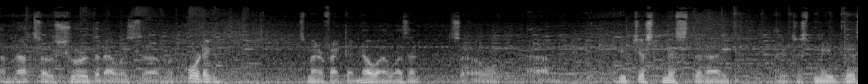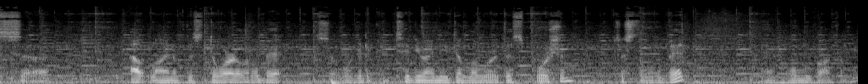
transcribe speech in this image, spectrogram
I'm not so sure that I was uh, recording. As a matter of fact, I know I wasn't. So um, you just missed that I, I just made this uh, outline of this door a little bit. So we're going to continue. I need to lower this portion just a little bit, and we'll move on from here.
